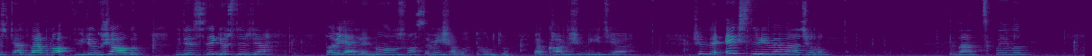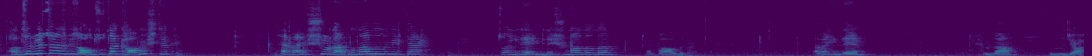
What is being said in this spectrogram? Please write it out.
çalışacağız. Ben bunu video dışı aldım. Bir de size göstereceğim. Tabi yerlerini unutmazsam inşallah da unutmam. Ya kardeşim bir git ya. Şimdi ekstremi hemen açalım. Buradan tıklayalım. Hatırlıyorsanız biz 30'da kalmıştık. Hemen şuradan bunu alalım ilkten. Sonra gidelim bir de şunu alalım. Hoppa aldık. Hemen gidelim. Şuradan hızlıca.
